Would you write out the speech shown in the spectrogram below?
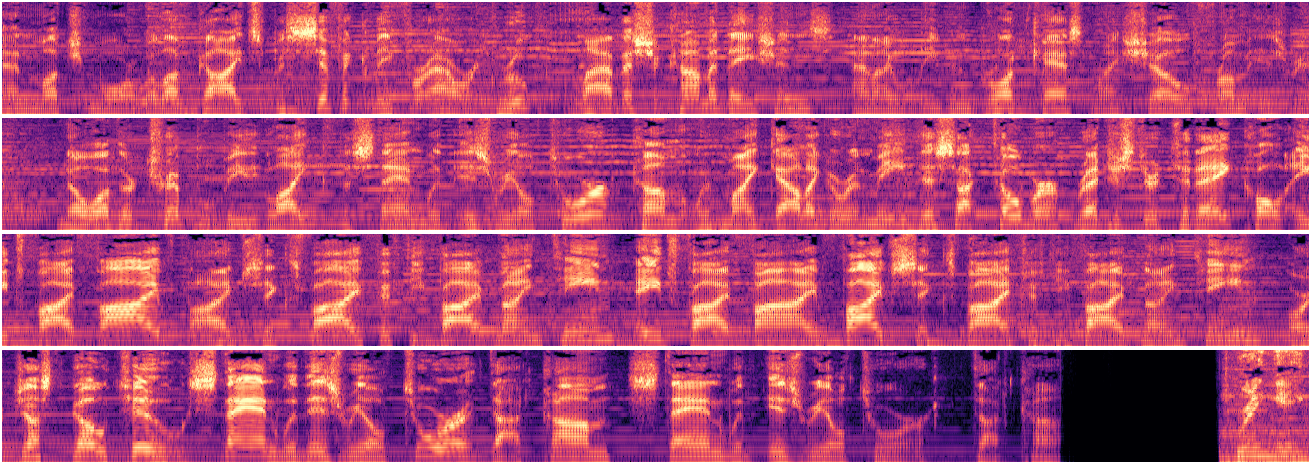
and much more. We'll have guides specifically for our group, lavish accommodations, and I will even broadcast my show from Israel. No other trip will be like the Stand with Israel tour. Come with Mike Gallagher and me this October. Register today. Call 855 565 5519, 855 565 5519, or just go to standwithisraeltour.com, standwithisraeltour.com. Ringing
